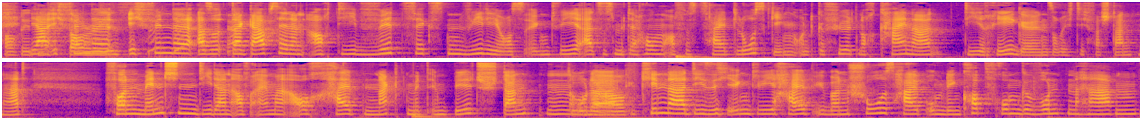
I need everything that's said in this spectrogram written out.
Trauredner Ja, ich finde, ich finde, also da gab es ja dann auch die witzigsten Videos irgendwie, als es mit der Homeoffice-Zeit losging und gefühlt noch keiner die Regeln so richtig verstanden hat. Von Menschen, die dann auf einmal auch halb nackt mit im Bild standen So, oder auf. Kinder, die sich irgendwie halb über den Schoß, halb um den Kopf rumgewunden haben.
